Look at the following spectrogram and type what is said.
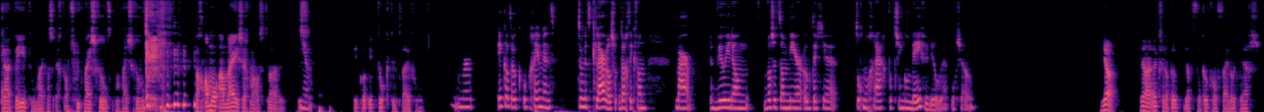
Ja, dat deed je toen, maar het was echt absoluut mijn schuld. Want mijn schuld Het lag allemaal aan mij, zeg maar, als het ware. Dus Ja. ik, ik trok het in twijfel. Maar ik had ook op een gegeven moment, toen het klaar was, dacht ik van, maar wil je dan, was het dan meer ook dat je toch nog graag dat single leven wilde of zo? Ja, ja, ik vind dat ook, dat vind ik ook gewoon fijn dat ik nergens,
